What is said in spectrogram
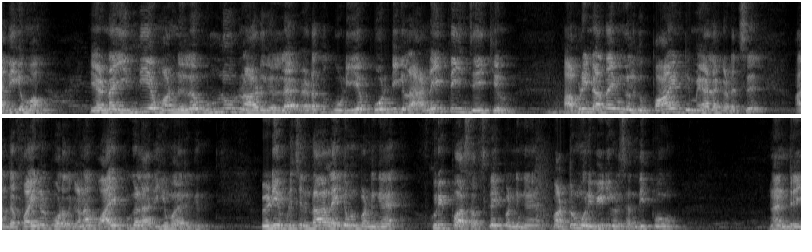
அதிகமாகும். ஏன்னா இந்திய மண்ணில் உள்ளூர் நாடுகளில் நடக்கக்கூடிய போட்டிகள் அனைத்தையும் ஜெயிக்கணும். அப்படின்னா தான் இவங்களுக்கு பாயிண்ட் மேலே கிடச்சி அந்த ஃபைனல் போகிறதுக்கான வாய்ப்புகள் அதிகமாக இருக்குது. வீடியோ பிடிச்சிருந்தா லைக் கமெண்ட் பண்ணுங்கள் குறிப்பாக சப்ஸ்கிரைப் பண்ணுங்கள் மற்றும் ஒரு வீடியோவில் சந்திப்போம். நன்றி.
